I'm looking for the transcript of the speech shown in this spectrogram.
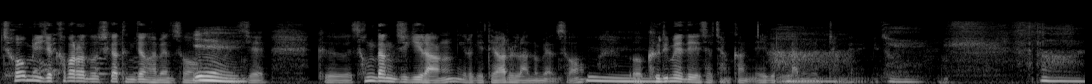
처음에 이제 카바라도 씨가 등장하면서 예. 이제 그 성당직이랑 이렇게 대화를 나누면서 음. 어, 그림에 대해서 잠깐 얘기를 나누는 장면입니다. 예. 아,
